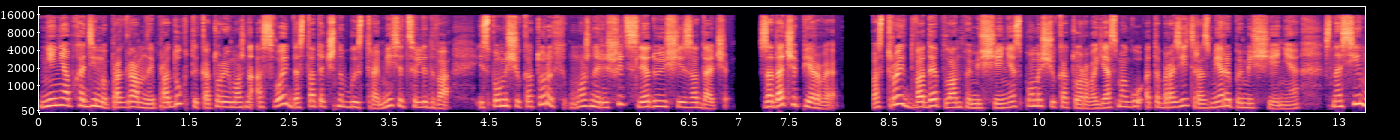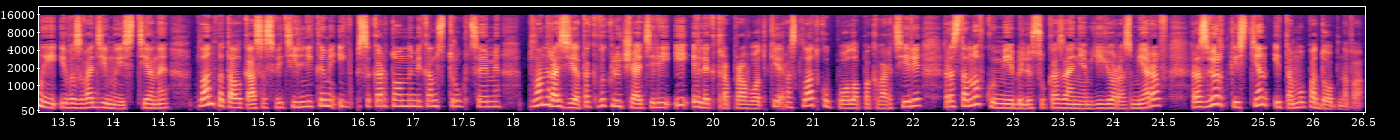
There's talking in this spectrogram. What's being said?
Мне необходимы программные продукты, которые можно освоить достаточно быстро, месяц или два, и с помощью которых можно решить следующие задачи. Задача первая. Построить 2D-план помещения, с помощью которого я смогу отобразить размеры помещения, сносимые и возводимые стены, план потолка со светильниками и гипсокартонными конструкциями, план розеток, выключателей и электропроводки, раскладку пола по квартире, расстановку мебели с указанием ее размеров, развертки стен и тому подобного.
